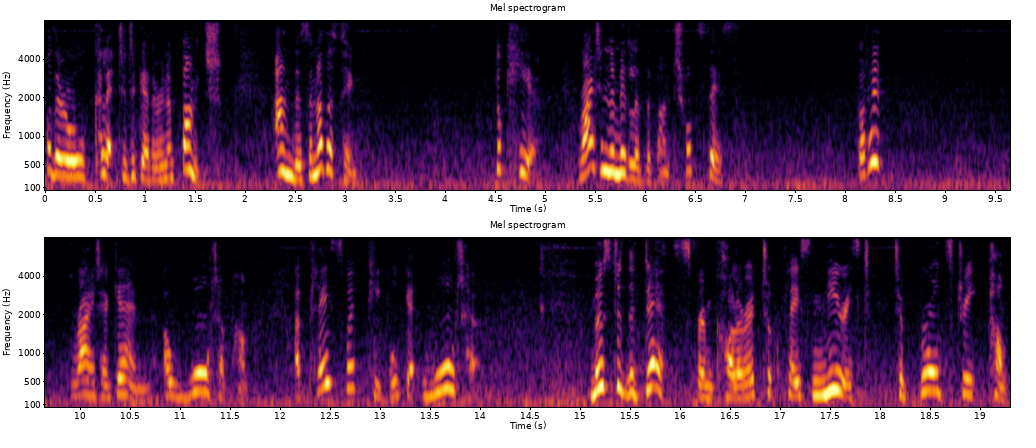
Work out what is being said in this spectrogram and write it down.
Well, they're all collected together in a bunch. And there's another thing. Look here, right in the middle of the bunch. What's this? Got it? Right again, a water pump. A place where people get water. Most of the deaths from cholera took place nearest to Broad Street Pump.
